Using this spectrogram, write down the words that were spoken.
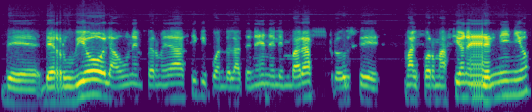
de, rubiola o una enfermedad así que cuando la tenés en el embarazo produce malformaciones en el niño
